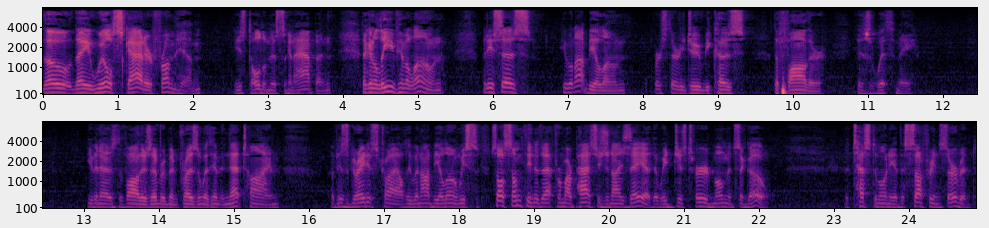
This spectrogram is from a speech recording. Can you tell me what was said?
though they will scatter from him, he's told them this is going to happen, they're going to leave him alone. But he says he will not be alone Verse 32 Because the Father is with me. Even as the Father has ever been present with him in that time of his greatest trial, he would not be alone. We saw something of that from our passage in Isaiah that we just heard moments ago. The testimony of the suffering servant.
